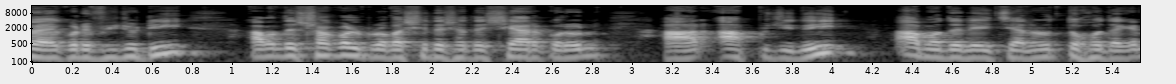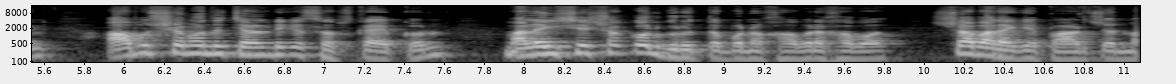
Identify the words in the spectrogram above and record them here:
দয়া করে ভিডিওটি আমাদের সকল প্রবাসীদের সাথে শেয়ার করুন। আর আপনি যদি আমাদের এই চ্যানেল নতুন হয়ে থাকেন, অবশ্যই আমাদের চ্যানেলটিকে সাবস্ক্রাইব করুন। মালয়েশিয়ার সকল গুরুত্বপূর্ণ খবরাখবর সবার আগে পাওয়ার জন্য।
